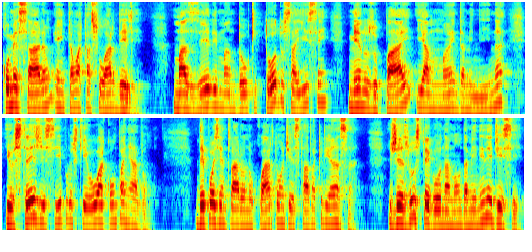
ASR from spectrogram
Começaram então a caçoar dele, mas ele mandou que todos saíssem, menos o pai e a mãe da menina e os três discípulos que o acompanhavam. Depois entraram no quarto onde estava a criança. Jesus pegou na mão da menina e disse:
